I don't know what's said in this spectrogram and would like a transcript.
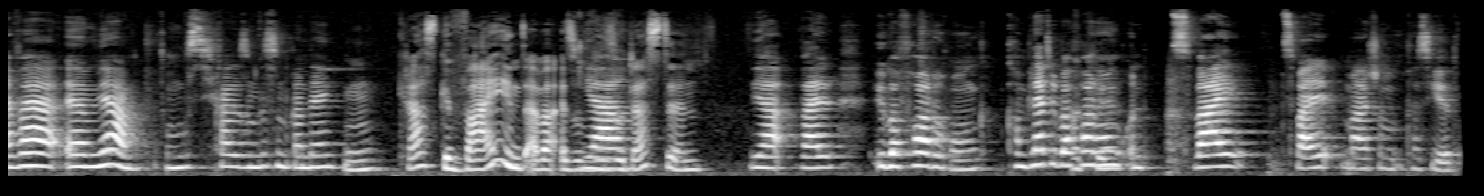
Aber ähm, ja, da musste ich gerade so ein bisschen dran denken. Krass, geweint, aber also Ja. wieso das denn? Ja, weil Überforderung, komplette Überforderung Okay. und zwei, zweimal schon passiert.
